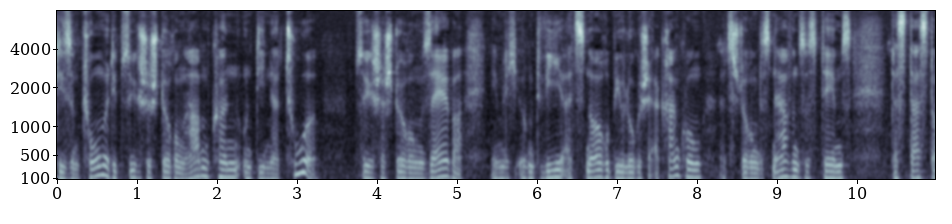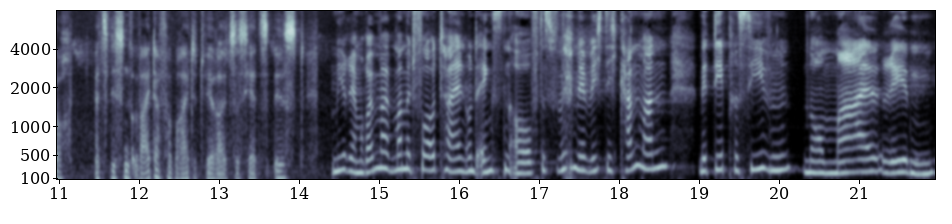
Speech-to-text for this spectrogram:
die Symptome, die psychische Störungen haben können und die Natur psychischer Störungen selber, nämlich irgendwie als neurobiologische Erkrankung, als Störung des Nervensystems, dass das doch als Wissen weiter verbreitet wäre, als es jetzt ist. Miriam, räum mal, mal mit Vorurteilen und Ängsten auf. Das wäre mir wichtig. Kann man mit Depressiven normal reden?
